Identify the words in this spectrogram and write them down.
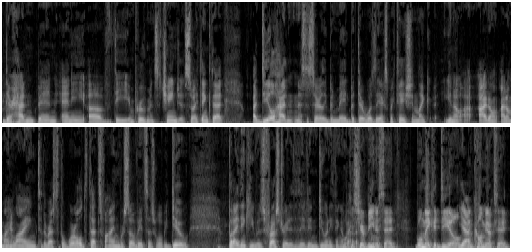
there hadn't been any of the improvements, changes. So I think that a deal hadn't necessarily been made, but there was the expectation. Like you know, I, I don't I don't mind yeah. lying to the rest of the world. That's fine. We're Soviets. That's what we do. But I think he was frustrated that they didn't do anything well, about it. Because Shcherbina said, "We'll make a deal," yeah. and Khomyuk said,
